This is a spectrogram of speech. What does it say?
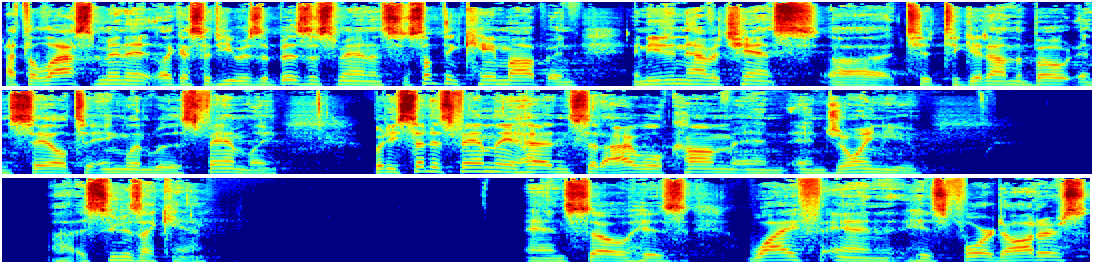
at the last minute, like I said, he was a businessman, and so something came up, and, and he didn't have a chance uh, to, to get on the boat and sail to England with his family. But he sent his family ahead and said, I will come and, and join you uh, as soon as I can. And so his wife and his four daughters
